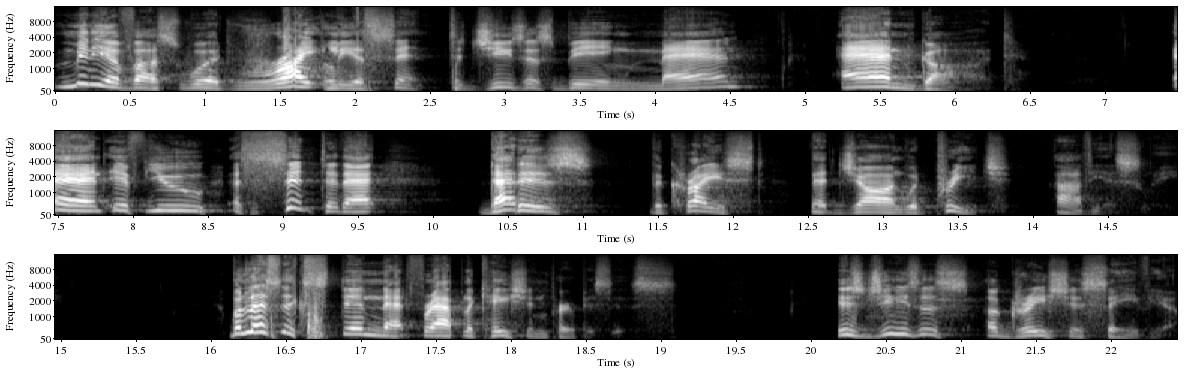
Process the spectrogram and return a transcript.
many of us would rightly assent to Jesus being man and God. And if you assent to that, that is the Christ that John would preach, obviously. But let's extend that for application purposes. Is Jesus a gracious Savior?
